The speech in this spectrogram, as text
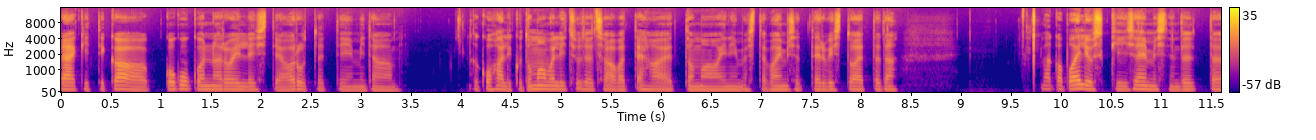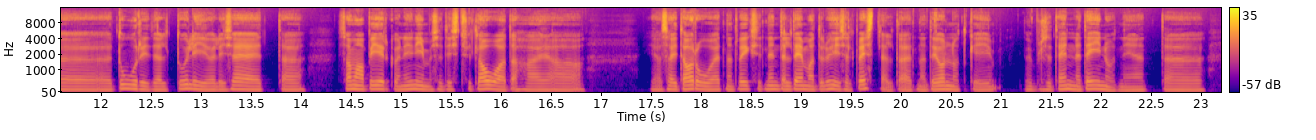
räägiti ka kogukonna rollist ja arutati, mida ka kohalikud omavalitsused saavad teha, et oma inimeste vaimset tervist toetada väga paljuski see, mis nendelt äh, tuuridelt tuli, oli see, et äh, sama piirkonna inimesed istusid laua taha ja ja said aru, et nad võiksid nendel teemadel ühiselt vestelda, et nad ei olnudki võib-olla seda enne teinud, nii et äh,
